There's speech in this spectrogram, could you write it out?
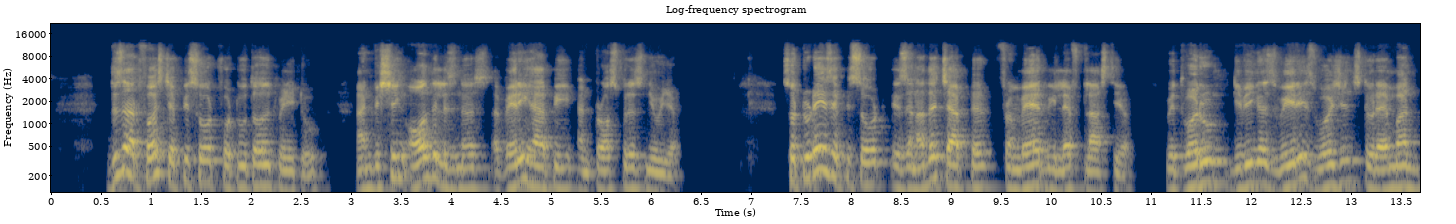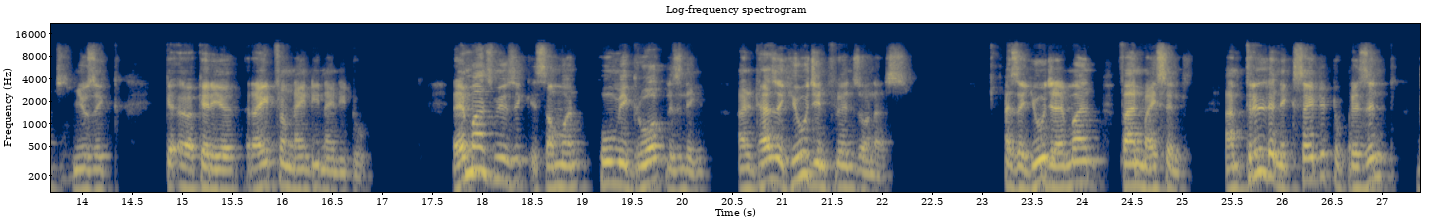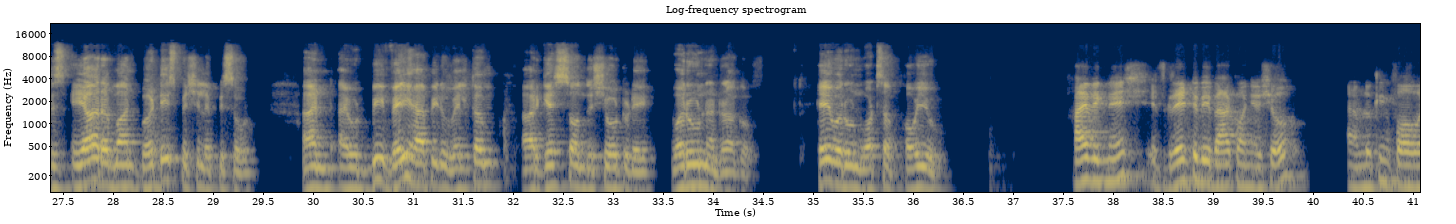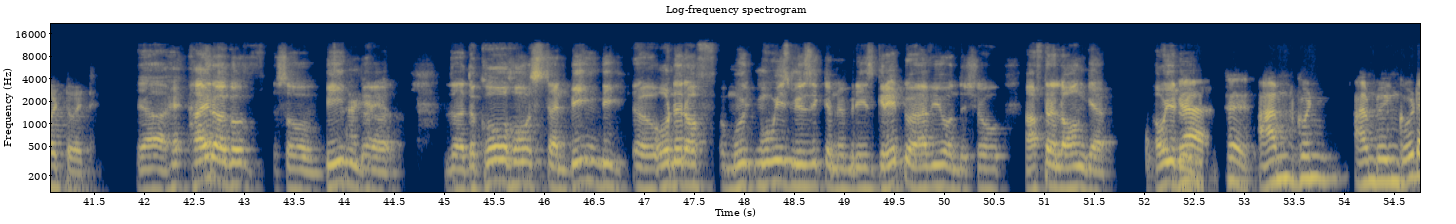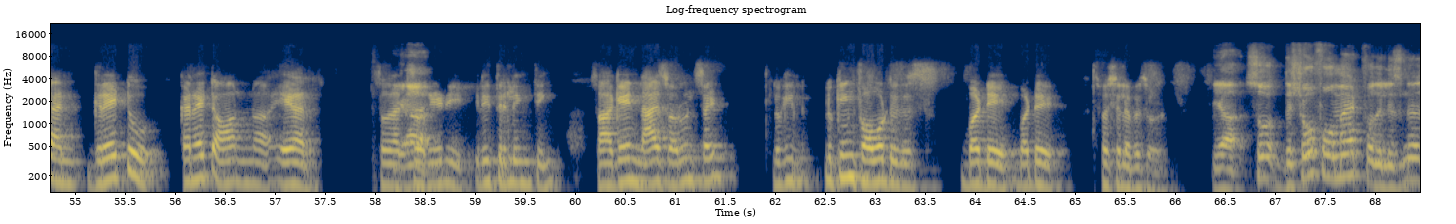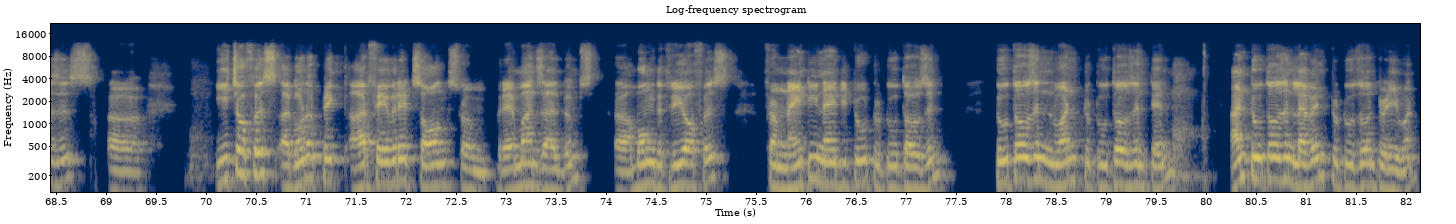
This is our first episode for 2022 and wishing all the listeners a very happy and prosperous new year. So, today's episode is another chapter from where we left last year, with Varun giving us various versions to Rahman's music uh, career right from 1992. Rahman's music is someone whom we grew up listening, and it has a huge influence on us. As a huge Rahman fan myself, I'm thrilled and excited to present this AR Rahman birthday special episode. And I would be very happy to welcome our guests on the show today, Varun and Raghav. Hey, Varun, what's up? How are you? Hi, Vignesh. It's great to be back on your show. I'm looking forward to it. Yeah. Hi, Raghav. So, being uh, the, the co host and being the uh, owner of Movies, Music, and Memories, great to have you on the show after a long gap. How are you doing? Yeah, hey, I'm good. I'm doing good and great to connect on uh, air. So that's Yeah. a really, really thrilling thing. So again, as Varun said, looking looking forward to this birthday birthday special episode. Yeah. So the show format for the listeners is uh, each of us are going to pick our favorite songs from Rahman's albums uh, among the three of us from 1992 to 2000, 2001 to 2010, and 2011 to 2021,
